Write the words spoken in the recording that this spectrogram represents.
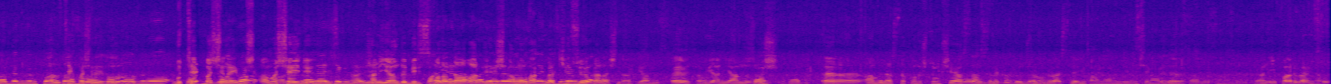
orada bizim top Yalnız tek başınaydı, top doğru mu? Bu tek başınaymış ama şey diyor. Çekiliyor. Hani yanında birisi falan daha var demiş ama bakla kimse yok araçta. Yalnız. Evet yani yalnızmış. Ee, ambulansla konuştum şey hastanesine kaldım. Tamam. Üniversiteye götürdüm. Gibi teşekkür ederim. Yani ihbarı ben yaptım.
